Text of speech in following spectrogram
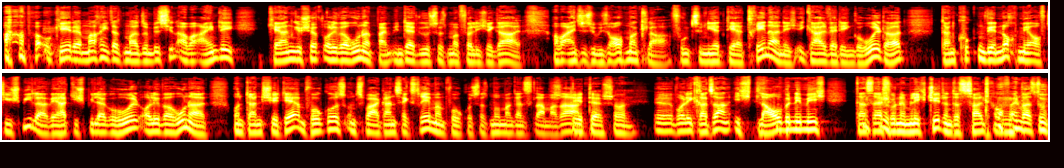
Aber okay, dann mache ich das mal so ein bisschen. Aber eigentlich Kerngeschäft Oliver Runert. Beim Interview ist das mal völlig egal. Aber eins ist übrigens auch mal klar. Funktioniert der Trainer nicht, egal wer den geholt hat, dann gucken wir noch mehr auf die Spieler. Wer hat die Spieler geholt? Oliver Runert. Und dann steht der im Fokus und zwar ganz extrem im Fokus. Das muss man ganz klar mal sagen. steht der schon. Äh, wollte ich gerade sagen. Ich glaube nämlich, dass er schon im Licht steht und das zahlt auf ein, was du,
